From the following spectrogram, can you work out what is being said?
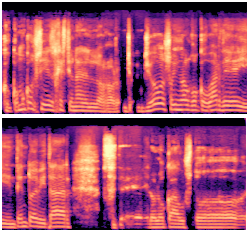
¿Cómo consigues gestionar el horror? Yo, soy algo cobarde e intento evitar el holocausto,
